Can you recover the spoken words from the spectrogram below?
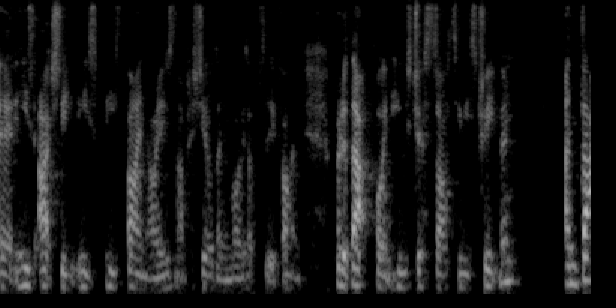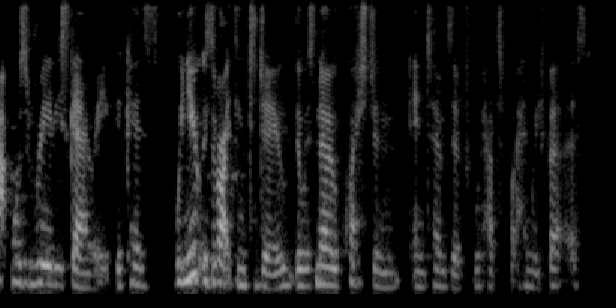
uh, he's actually he's he's fine now he doesn't have to shield anymore he's absolutely fine but at that point he was just starting his treatment and that was really scary because we knew it was the right thing to do there was no question in terms of we had to put henry first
